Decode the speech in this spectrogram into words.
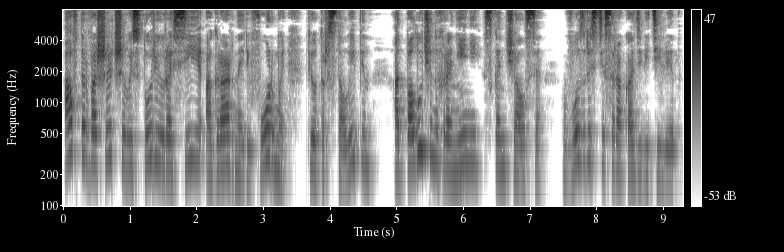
автор вошедшей в историю России аграрной реформы Петр Столыпин – от полученных ранений скончался в возрасте 49 лет.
